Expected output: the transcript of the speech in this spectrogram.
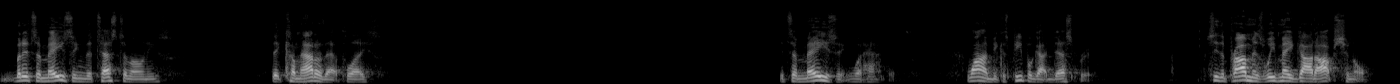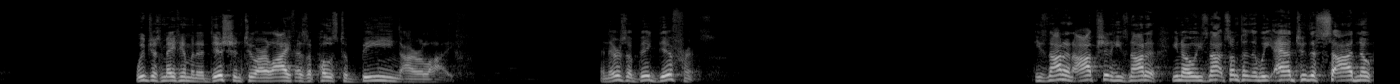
But it's amazing the testimonies that come out of that place. It's amazing what happens. Why? Because people got desperate. See, the problem is we've made God optional. We've just made him an addition to our life as opposed to being our life. And there's a big difference. He's not an option. He's not a, you know, he's not something that we add to the side. No,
